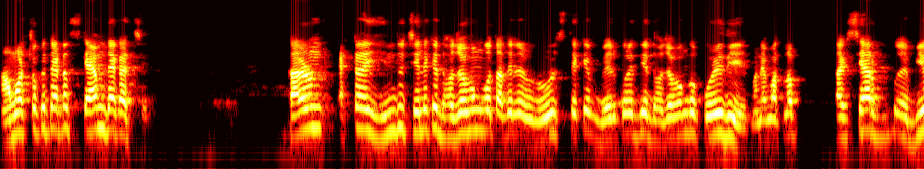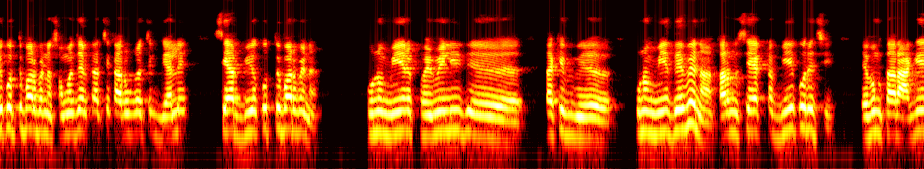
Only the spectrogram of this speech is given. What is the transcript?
আমার চোখে তো একটা স্ক্যাম দেখাচ্ছে। কারণ একটা হিন্দু ছেলেকে ধ্বজভঙ্গ তাদের রুলস থেকে বের করে দিয়ে ধ্বজভঙ্গ করে দিয়ে মানে মতলব তাকে সে আর বিয়ে করতে পারবে না। সমাজের কাছে, কারোর কাছে গেলে সে আর বিয়ে করতে পারবে না। কোনো মেয়ের ফ্যামিলি তাকে কোনো মেয়ে দেবে না। কারণ সে একটা বিয়ে করেছে। এবং তার আগে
